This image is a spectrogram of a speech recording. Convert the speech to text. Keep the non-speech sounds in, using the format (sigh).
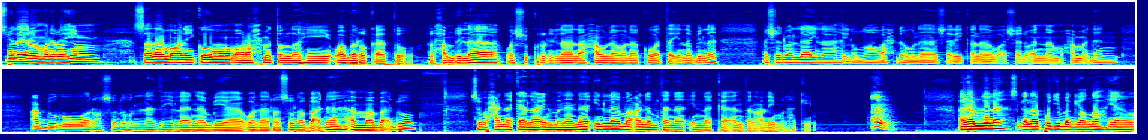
Bismillahirrahmanirrahim. Assalamualaikum warahmatullahi wabarakatuh. Alhamdulillah wa syukrulillah la hawla wa la quwata illa billah. Asyhadu an la ilaha illallah wahdahu la syarikalah wa asyhadu anna Muhammadan abduhu wa rasuluhu alladzi la nabiyya wa la rasula ba'dah amma ba'du. Subhanaka la ilma lana illa ma 'allamtana innaka antal alimul hakim. (clears throat) Alhamdulillah segala puji bagi Allah yang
